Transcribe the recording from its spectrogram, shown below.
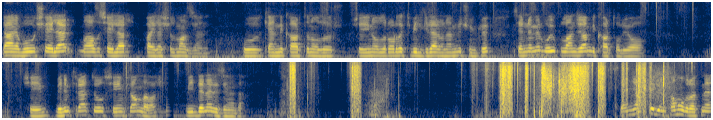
Yani bu şeyler bazı şeyler paylaşılmaz yani. Bu kendi kartın olur, şeyin olur. Oradaki bilgiler önemli çünkü. Senin ömür boyu kullanacağın bir kart oluyor o şeyim. Benim Trendyol şeyim falan da var. Bir deneriz yine de. Dediğin tam olarak ne?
